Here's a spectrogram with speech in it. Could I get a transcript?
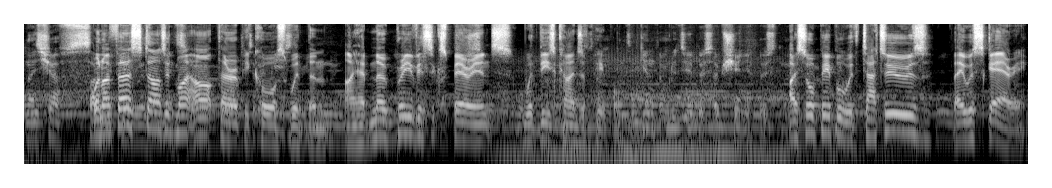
When I first started my art therapy course with them, I had no previous experience with these kinds of people. I saw people with tattoos, they were scary,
